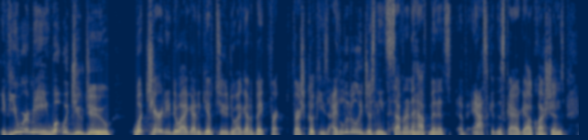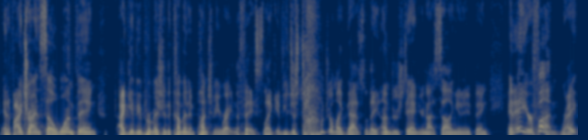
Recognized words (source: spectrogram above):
if you were me, what would you do what charity do I got to give to? Do I got to bake fre- fresh cookies? I literally just need seven and a half minutes of asking this guy or gal questions. And if I try and sell one thing, I give you permission to come in and punch me right in the face. Like if you just talk to them like that so they understand you're not selling anything, and hey, you're fun, right?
